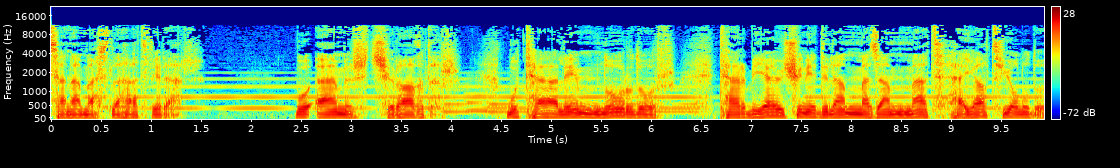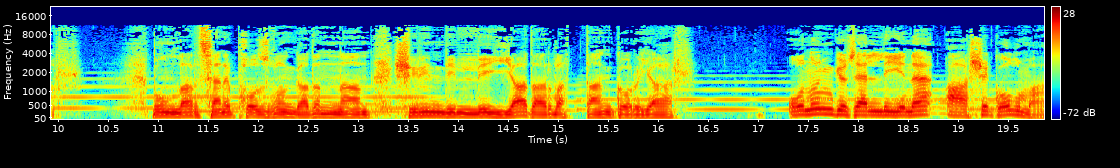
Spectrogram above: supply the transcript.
sənə məsləhət verər. Bu əmr çıraqdır, bu təlim nurdur, tərbiyə üçün edilən məzəmmət həyat yoludur. Bunlar səni pozğun qadından, şirin dilli yad arvatdan qoruyar. Onun gözəlliyinə aşıq olma,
